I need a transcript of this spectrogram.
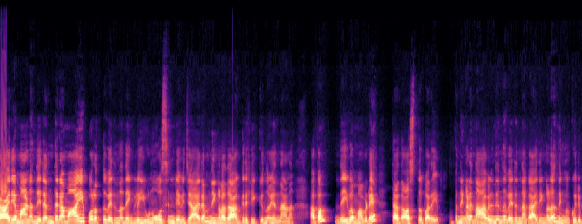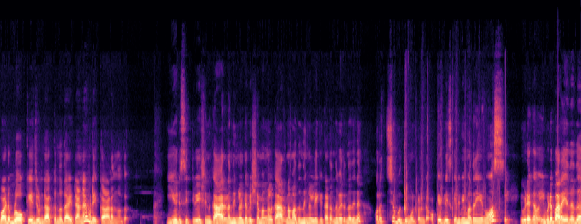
കാര്യമാണ് നിരന്തരമായി പുറത്തു വരുന്നതെങ്കിൽ യൂണിവേഴ്സിന്റെ വിചാരം നിങ്ങളത് ആഗ്രഹിക്കുന്നു എന്നാണ്. അപ്പം ദൈവം അവിടെ തഥാസ്തു പറയും. അപ്പം നിങ്ങളുടെ നാവിൽ നിന്ന് വരുന്ന കാര്യങ്ങൾ നിങ്ങൾക്ക് ഒരുപാട് ബ്ലോക്കേജ് ഉണ്ടാക്കുന്നതായിട്ടാണ് ഇവിടെ കാണുന്നത്. ഈ ഒരു സിറ്റുവേഷൻ കാരണം നിങ്ങളുടെ വിഷമങ്ങൾ കാരണം അത് നിങ്ങളിലേക്ക് കടന്നു വരുന്നതിന് കുറച്ച് ബുദ്ധിമുട്ടുണ്ട്. Okay please guide me mother universe ഇവിടെ ഇവിടെ പറയുന്നത്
